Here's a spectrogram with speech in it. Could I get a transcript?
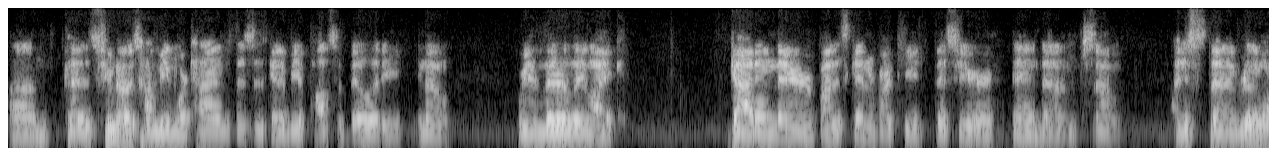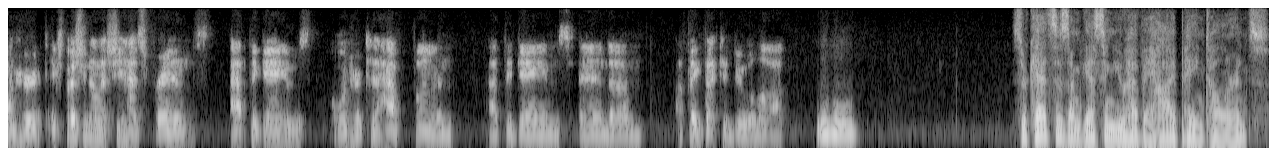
Because who knows how many more times this is going to be a possibility. You know, we literally like got in there by the skin of our teeth this year. And um, so I just uh, really want her, especially now that she has friends at the games, I want her to have fun at the games. And um, I think that could do a lot. hmm So Kat says, I'm guessing you have a high pain tolerance.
